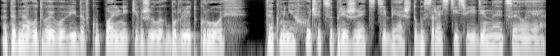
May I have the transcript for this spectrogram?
От одного твоего вида в купальнике в жилах бурлит кровь. Так мне хочется прижать тебя, чтобы срастись в единое целое.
